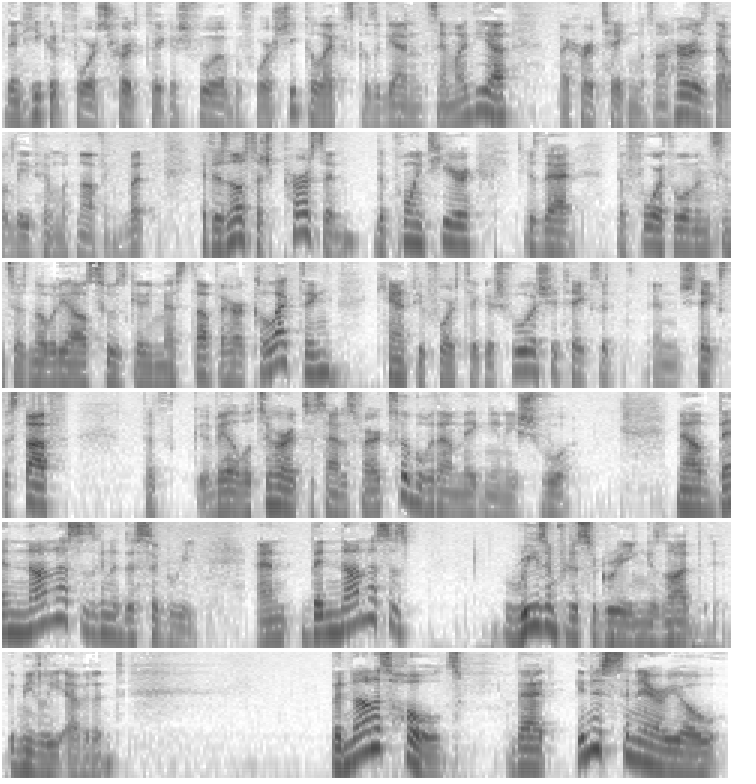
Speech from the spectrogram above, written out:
then he could force her to take a shvua before she collects, because again, same idea, by her taking what's on hers, that would leave him with nothing. But if there's no such person, the point here is that the fourth woman, since there's nobody else who's getting messed up by her collecting, can't be forced to take a shvua. She takes it, and she takes the stuff that's available to her to satisfy her ksuba without making any shvur. Now, Ben Nanas is going to disagree, and Ben Nanas's reason for disagreeing is not immediately evident. Ben Nanas holds that in a scenario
